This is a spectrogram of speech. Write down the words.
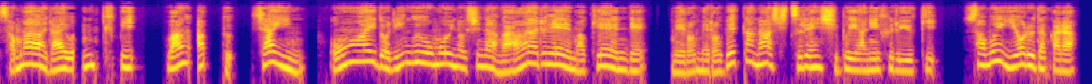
サマーライオンキュピ、ワンアップ、シャイン、オンアイドリング思いの品が RA マケーンで、メロメロベタな失恋渋谷に降る雪。寒い夜だから、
